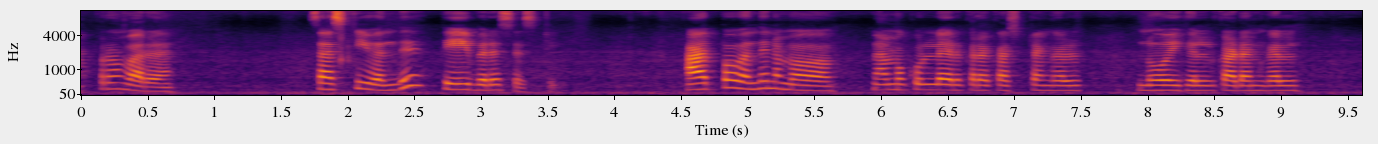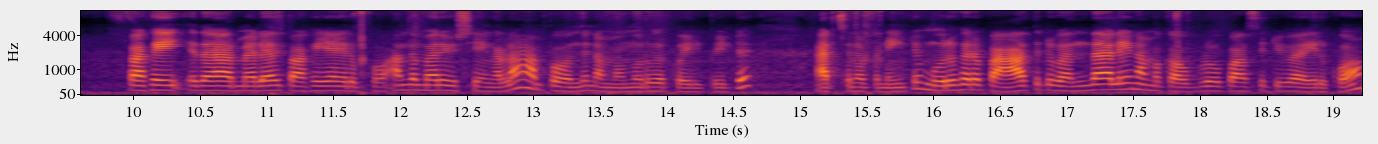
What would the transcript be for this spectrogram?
அப்புறம் வர சஷ்டி வந்து தேய்பிர சஷ்டி. அப்போ வந்து நம்ம நமக்குள்ளே இருக்கிற கஷ்டங்கள் நோய்கள் கடன்கள் பகை எதாவது மேலே பகையாக இருப்போம். அந்த மாதிரி விஷயங்கள்லாம் அப்போ வந்து நம்ம முருகர் கோயில் போயிட்டு அர்ச்சனை பண்ணிக்கிட்டு முருகரை பார்த்துட்டு வந்தாலே நமக்கு அவ்வளோ பாசிட்டிவாக இருக்கும்.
